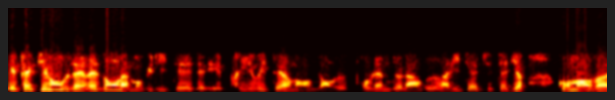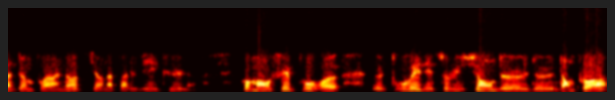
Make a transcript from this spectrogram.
Effectivement, vous avez raison, la mobilité est prioritaire dans, dans le problème de la ruralité, c'est-à-dire comment on va d'un point à un autre si on n'a pas de véhicule? Comment on fait pour euh, euh, trouver des solutions d'emploi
